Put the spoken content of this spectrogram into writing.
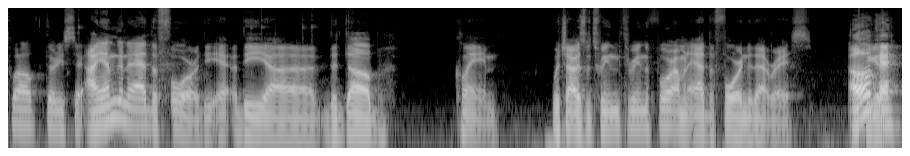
12, 36. I am going to add the four, the the uh, the Dubb claim, which I was between the three and the four. I'm going to add the four into that race. Oh, okay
